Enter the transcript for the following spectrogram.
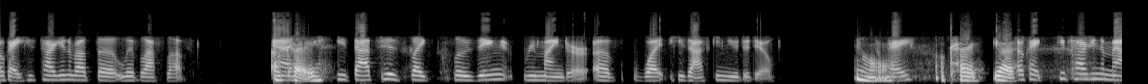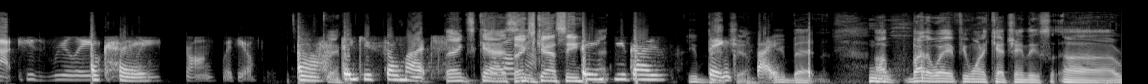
Okay, he's talking about the live, laugh, love. And Okay. he, that's his like closing reminder of what he's asking you to do. Oh, Okay. Okay. Yes. Okay, keep talking to Matt. He's really, Okay. really strong with you. Oh, Okay. Thank you so much. Thanks, Cass. Thanks, Cassie. Thank you guys. You Thanks. betcha. Bye. You bet. Uh, by the way, if you want to catch anything, uh,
